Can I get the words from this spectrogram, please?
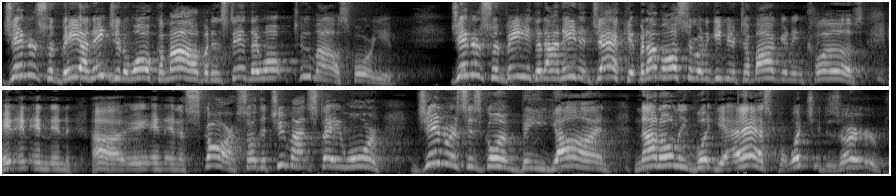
Generous would be, I need you to walk a mile, but instead they walk two miles for you. Generous would be that I need a jacket, but I'm also going to give you a toboggan and gloves and, and, and, and, uh, and, and a scarf so that you might stay warm. Generous is going beyond not only what you ask, but what you deserve.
